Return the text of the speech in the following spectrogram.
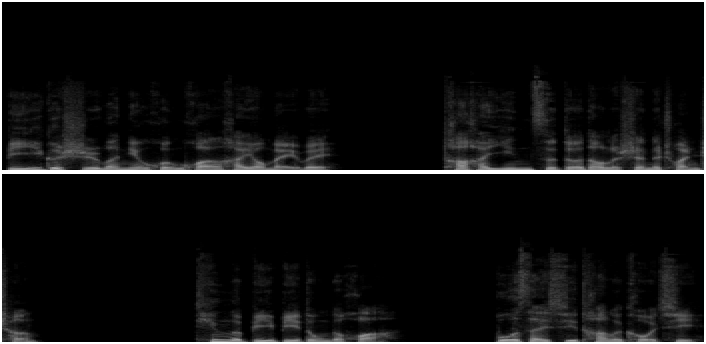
比一个十万年魂环还要美味。他还因此得到了神的传承。听了比比东的话，波塞西叹了口气。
